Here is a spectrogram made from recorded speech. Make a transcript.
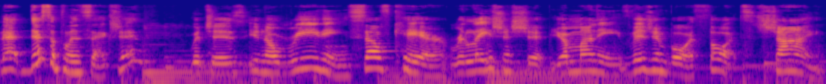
that discipline section which is, you know, reading, self care, relationship, your money, vision board, thoughts, shine.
